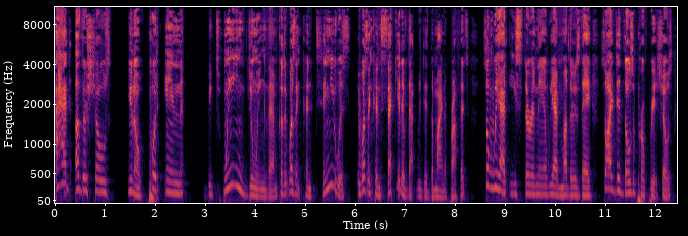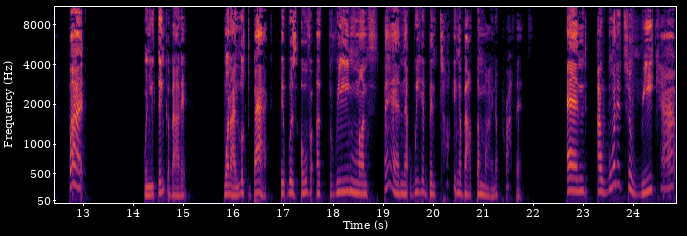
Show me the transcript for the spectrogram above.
I had other shows, you know, put in between doing them because it wasn't continuous. It wasn't consecutive that we did the minor prophets. So we had Easter in there. We had Mother's Day. So I did those appropriate shows. But when you think about it, when I looked back, it was over a three month span that we had been talking about the minor prophets. And I wanted to recap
